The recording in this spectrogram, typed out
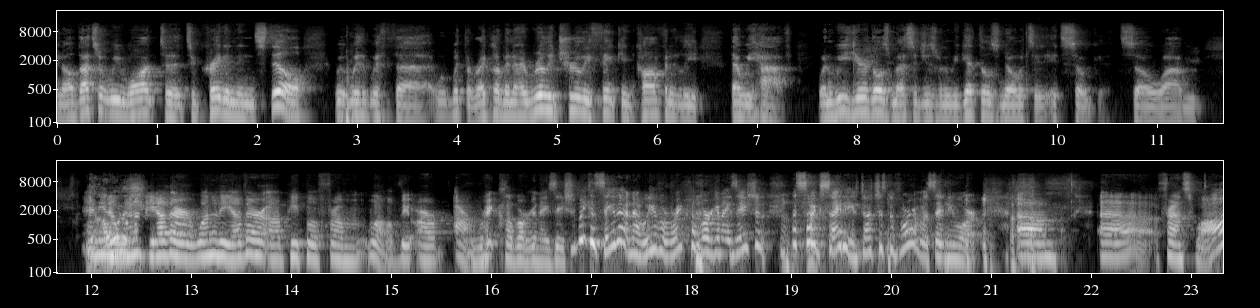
you know that's what we want to to create and instill with with with, uh, with the REITE Club and i really truly think and confidently that we have when we hear those messages when we get those notes it, it's so good so um and yeah, you know, one of the other one of the other uh, people from well, the, our our REITE Club organization. We can say that now. We have a REITE Club organization. That's so exciting. It's not just the four of us anymore. Um, uh, Francois,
